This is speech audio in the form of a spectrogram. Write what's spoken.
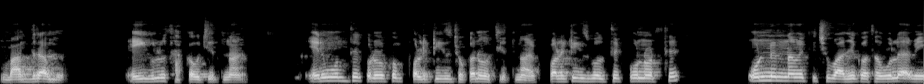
বাদরামো এইগুলো থাকা উচিত নয় এর মধ্যে কোনো রকম পলিটিক্স ঢোকানো উচিত নয় পলিটিক্স বলতে কোন অর্থে? অন্যের নামে কিছু বাজে কথা বলে আমি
